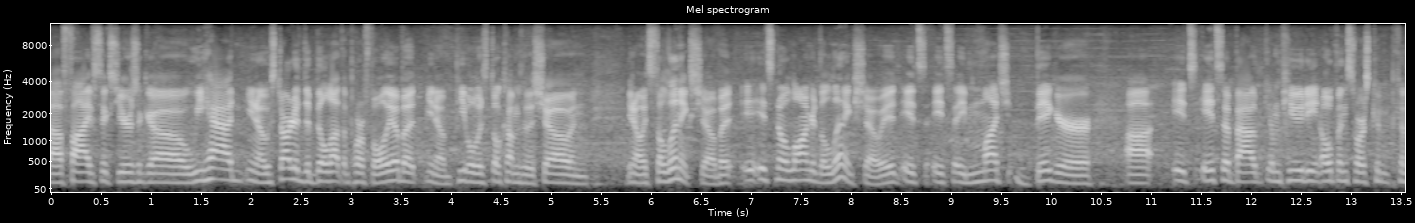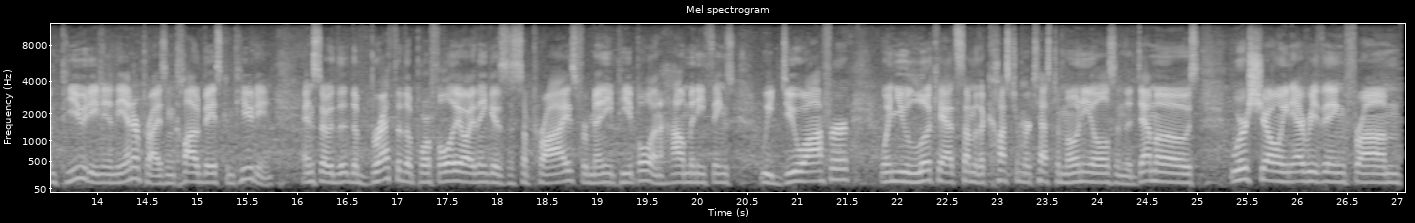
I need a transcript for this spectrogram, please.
uh, five, six years ago, we had, you know, started to build out the portfolio, but you know, people would still come to the show and you know, it's the Linux show, but it's no longer the Linux show. It, it's, it's a much bigger uh, it's, it's about computing, open source com computing in the enterprise and cloud-based computing. And so the, the breadth of the portfolio I think is a surprise for many people and how many things we do offer. When you look at some of the customer testimonials and the demos, we're showing everything from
